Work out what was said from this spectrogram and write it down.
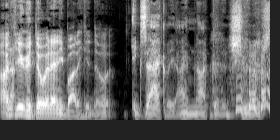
Uh, if you could do it, anybody could do it. Exactly. I am not good at shooters.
